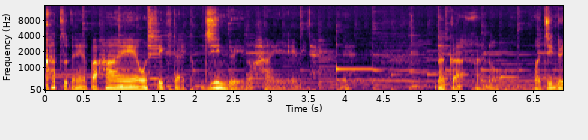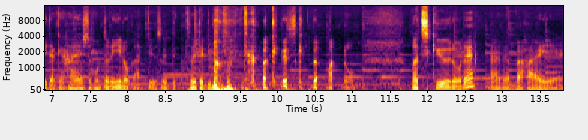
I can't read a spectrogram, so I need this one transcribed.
かつね、やっぱ繁栄をしていきたいと。人類の繁栄みたいなね。なんか、あの、まあ、人類だけ繁栄して本当にいいのかっていう、そういったそういった疑問も出てくるわけですけど、あの、まあ、地球のね、あのやっぱ繁栄、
